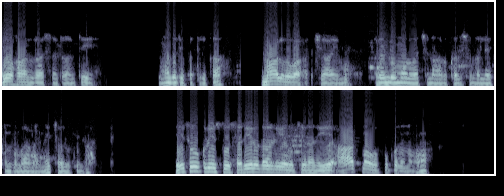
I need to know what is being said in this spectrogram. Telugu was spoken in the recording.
యోహాన్ రాసినటువంటి మొదటి పత్రిక నాలుగవ అధ్యాయము రెండు మూడు వచనాలు కలుసున్న లేఖన భాగాన్ని చదువుకుందాం. యేసుక్రీస్తు శరీరధారి వచ్చినని ఏ ఆత్మ ఒప్పుకొను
